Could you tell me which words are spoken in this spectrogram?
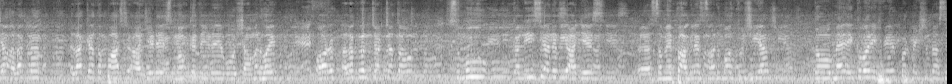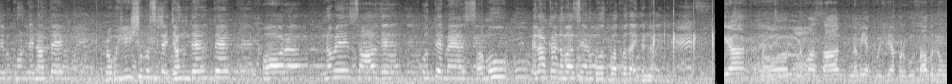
ਜਾਂ ਅਲੱਗ-ਅਲੱਗ ਇਲਾਕਿਆਂ ਤੋਂ ਪਾਸਟਰ ਅੱਜ ਜਿਹੜੇ ਇਸ ਮੌਕੇ ਤੇ ਜਿਹੜੇ ਉਹ ਸ਼ਾਮਲ ਹੋਏ ਔਰ ਅਲੱਗ-ਅਲੱਗ ਚਰਚਾਂ ਤੋਂ ਸਮੂਹ ਕਲੀਸਿਆ ਨੇ ਵੀ ਅੱਜ ਇਸ ਸਮੇਂ ਭਾਗ ਲਿਆ। ਸਾਨੂੰ ਬਹੁਤ ਖੁਸ਼ੀ ਹੈ ਤੋ ਮੈਂ ਇੱਕ ਵਾਰੀ ਫੇਰ ਪਰਮੇਸ਼ਰ ਦਾ ਸੇਵਕ ਹੋਣ ਦੇ ਨਾਤੇ ਪ੍ਰਭੂ ਯੀਸ਼ੂ ਮਸੀਹ ਦੇ ਜਨਮ ਦੇ ਉੱਤੇ ਔਰ ਨਵੇਂ ਸਾਲ ਦੇ ਉੱਤੇ ਮੈਂ ਸਮੂਹ ਇਲਾਕਾ ਨਿਵਾਸੀਆਂ ਨੂੰ ਬਹੁਤ-ਬਹੁਤ ਵਧਾਈ ਦਿੰਦਾ। ਔਰ ਨਵਾਂ ਸਾਲ ਨਵੀਆਂ ਖੁਸ਼ੀਆਂ ਪ੍ਰਭੂ ਸਭ ਨੂੰ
